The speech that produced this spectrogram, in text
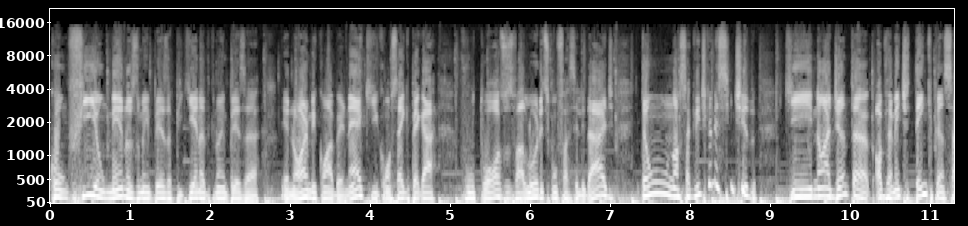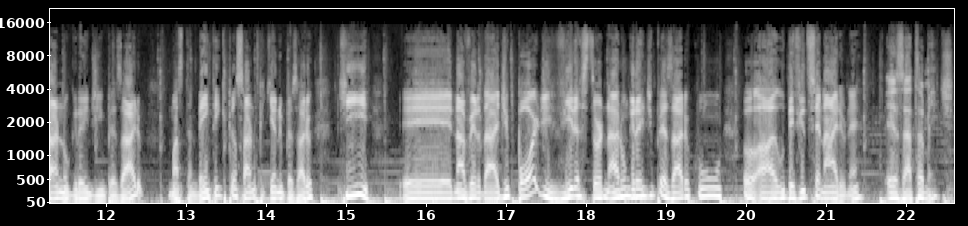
confiam menos numa empresa pequena do que numa empresa enorme como a Bernec, que consegue pegar vultuosos valores com facilidade. Então, nossa crítica é nesse sentido, que não adianta, obviamente tem que pensar no grande empresário, mas também tem que pensar no pequeno empresário que eh, na verdade pode vir a se tornar um grande empresário com o, a- o devido cenário, né? Exatamente.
